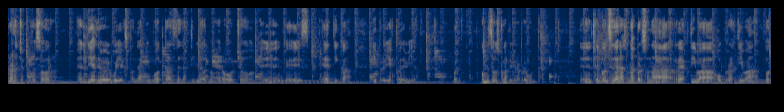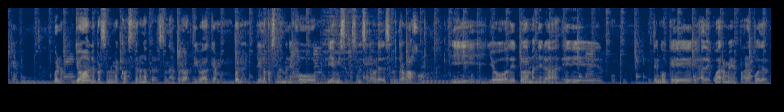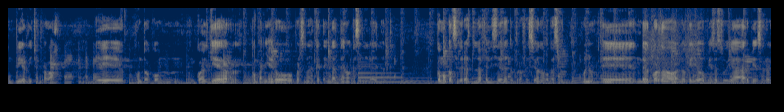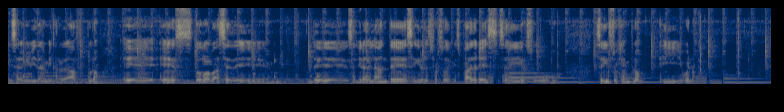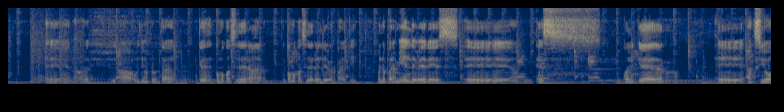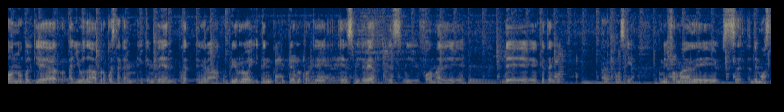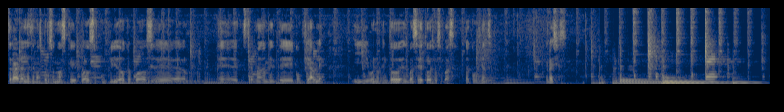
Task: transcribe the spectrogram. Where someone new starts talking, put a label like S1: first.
S1: Buenas noches profesor. El día de hoy voy a exponer mi podcast de la actividad número 8 eh, que es ética y proyecto de vida. Bueno, comencemos con la primera pregunta. Eh, ¿Te consideras una persona reactiva o proactiva? ¿Por qué? Bueno, yo en lo personal me considero una persona proactiva que, bueno, yo en lo personal manejo bien mis emociones a la hora de hacer un trabajo y yo de toda manera eh, tengo que adecuarme para poder cumplir dicho trabajo. Eh, junto con cualquier compañero o persona que tenga, tengo que salir adelante. ¿Cómo consideras la felicidad en tu profesión o vocación? Bueno, eh, de acuerdo a lo que yo pienso estudiar, pienso realizar en mi vida, en mi carrera futuro, eh, es todo a base de, salir adelante, seguir el esfuerzo de mis padres, seguir su, seguir su ejemplo y bueno. Eh, ahora, la última pregunta, ¿qué, cómo, considerar, ¿cómo considera el deber para ti? Bueno, para mí el deber es, eh, es cualquier eh, acción o cualquier ayuda, propuesta que, me den para cumplirlo y tengo que cumplirlo porque es mi deber, es mi forma de, de que tengo, a ver, ¿cómo sería? Mi forma de demostrar a las demás personas que puedo ser cumplido, que puedo ser eh, extremadamente confiable y bueno, en, todo, en base de todo eso se basa la confianza. Gracias.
